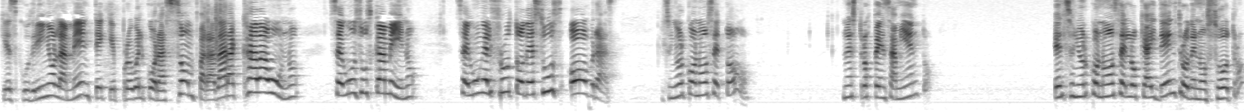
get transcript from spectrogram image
que escudriño la mente, que pruebo el corazón para dar a cada uno según sus caminos según el fruto de sus obras. El Señor conoce todo. Nuestros pensamientos. El Señor conoce lo que hay dentro de nosotros.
